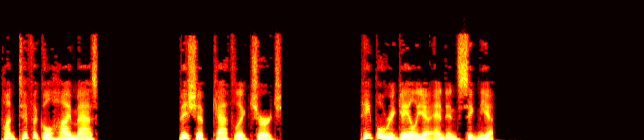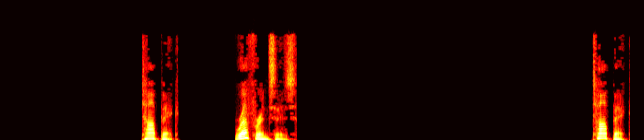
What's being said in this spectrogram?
Pontifical High Mass. Bishop Catholic Church. Papal regalia and insignia. Topic. References. Topic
